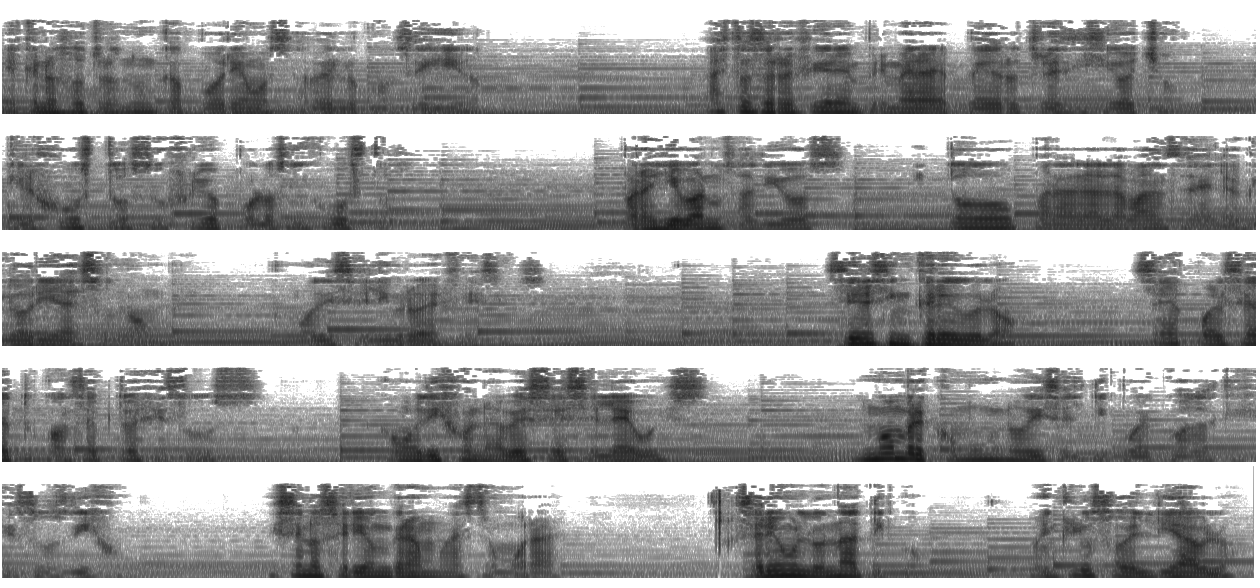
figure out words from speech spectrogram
ya que nosotros nunca podríamos haberlo conseguido. A esto se refiere en 1 de Pedro 3:18, que el justo sufrió por los injustos, para llevarnos a Dios y todo para la alabanza de la gloria de su nombre dice el libro de Efesios. Si eres incrédulo, sea cual sea tu concepto de Jesús, como dijo una vez S. Lewis, un hombre común no dice el tipo de cosas que Jesús dijo. Ese no sería un gran maestro moral. Sería un lunático, o incluso el diablo.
